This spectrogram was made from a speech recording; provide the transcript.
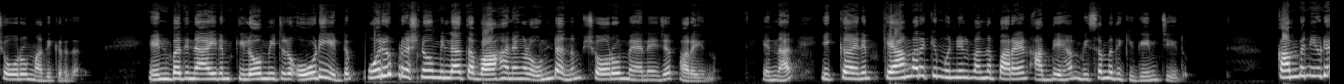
ഷോറൂം അധികൃതർ. എൺപതിനായിരം കിലോമീറ്റർ ഓടിയിട്ടും ഒരു പ്രശ്നവുമില്ലാത്ത വാഹനങ്ങൾ ഉണ്ടെന്നും ഷോറൂം മാനേജർ പറയുന്നു. എന്നാൽ ഇക്കാര്യം ക്യാമറയ്ക്ക് മുന്നിൽ വന്ന് പറയാൻ അദ്ദേഹം വിസമ്മതിക്കുകയും ചെയ്തു. കമ്പനിയുടെ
